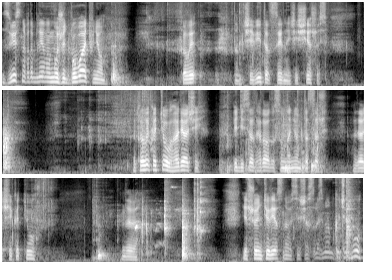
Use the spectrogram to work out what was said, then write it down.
Звісно, проблеми можуть бувати в ньому. Коли там чи вітер сильний, чи ще щось. А коли котел гарячий, 50 градусів на ньому, то це ж гарячий котел. Диви. І що інтересно, ось зараз візьмемо кочергу.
